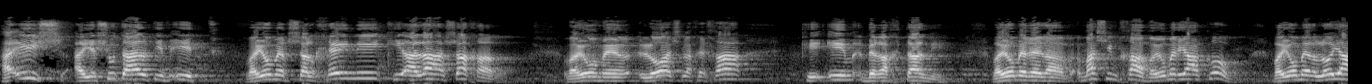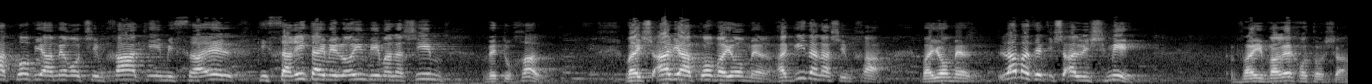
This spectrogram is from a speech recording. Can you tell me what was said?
האיש, הישות העל-טבעית, ויאמר שלחני כי עלה השחר, ויאמר לא אשלחך כי אם ברכתני, ויאמר אליו מה שמך? ויאמר יעקב, ויאמר לא יעקב יאמר עוד שמך כי אם ישראל, כי שרית עם אלוהים ועם אנשים ותוכל. וישאל יעקב ויאמר הגיד אנא שמך, ויאמר למה זה תשאל לשמי? ויברך אותו שם.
